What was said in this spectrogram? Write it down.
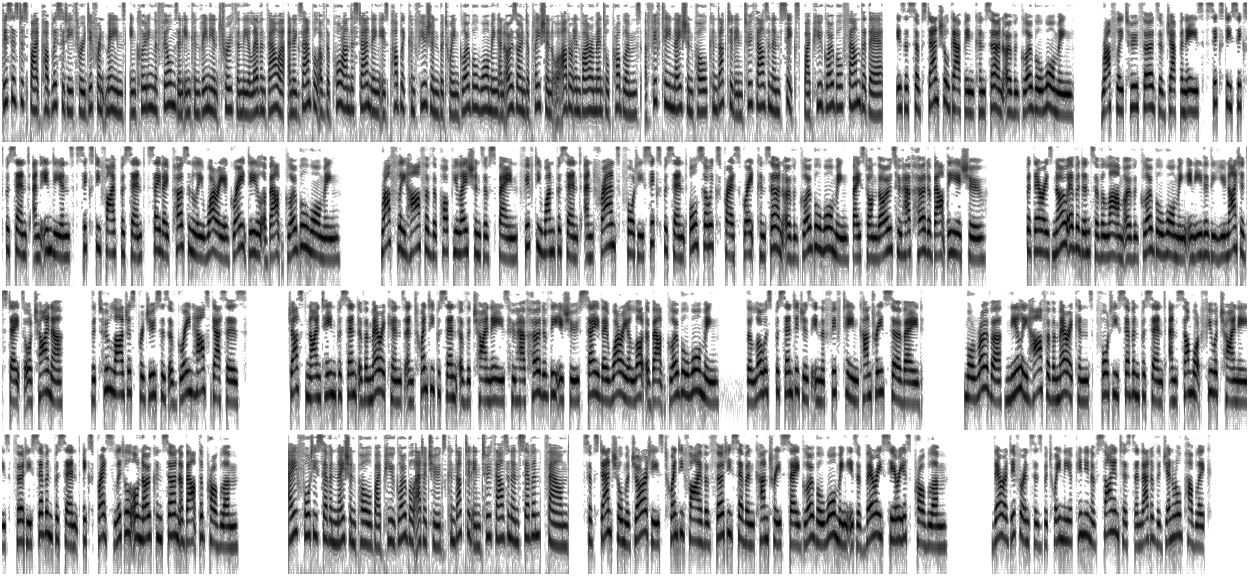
This is despite publicity through different means, including the films An Inconvenient Truth and The Eleventh Hour. An example of the poor understanding is public confusion between global warming and ozone depletion or other environmental problems. A 15 nation poll conducted in 2006 by Pew Global found that there is a substantial gap in concern over global warming, roughly two-thirds of Japanese 66% and Indians 65% say they personally worry a great deal about global warming. Roughly half of the populations of Spain 51% and France 46% also express great concern over global warming, based on those who have heard about the issue. But there is no evidence of alarm over global warming in either the United States or China, the two largest producers of greenhouse gases. Just 19% of Americans and 20% of the Chinese who have heard of the issue say they worry a lot about global warming, the lowest percentages in the 15 countries surveyed. Moreover, nearly half of Americans 47% and somewhat fewer Chinese 37% express little or no concern about the problem. A 47-nation poll by Pew Global Attitudes conducted in 2007, found Substantial majorities 25 of 37 countries say global warming is a very serious problem. There are differences between the opinion of scientists and that of the general public.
